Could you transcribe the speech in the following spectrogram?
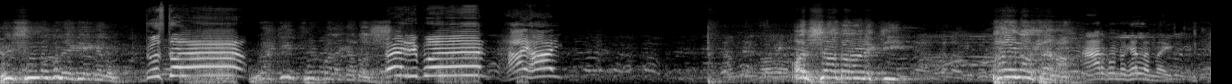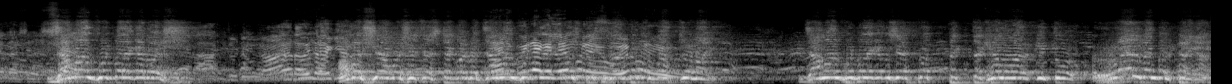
দুই শূন্য গোলে এগিয়ে গেল। দোস্ত রাকিব ফুটবল একাদশ। এই রিবন! হাই হাই! অসাধারণ একটি ফাইনাল খেলা। আর কোনো খেলা নাই। জামাল ফুটবল একাদশ অবশ্যই অবশ্যই চেষ্টা করবে। জামাল নয়। জামাল ফুটবল একাদশের প্রত্যেকটা খেলোয়াড় কিন্তু রয়্যাল বেঙ্গল টাইগার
